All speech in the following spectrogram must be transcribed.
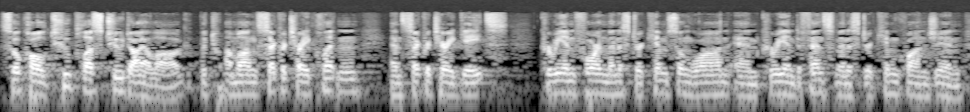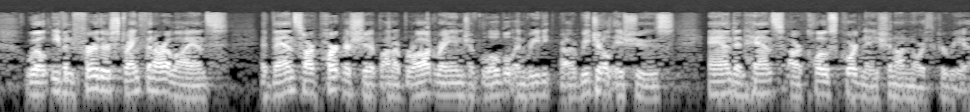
so called 2 plus 2 dialogue among Secretary Clinton and Secretary Gates, Korean Foreign Minister Kim Sung Hwan, and Korean Defense Minister Kim Kwan Jin will even further strengthen our alliance, advance our partnership on a broad range of global and re- uh, regional issues, and enhance our close coordination on North Korea.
